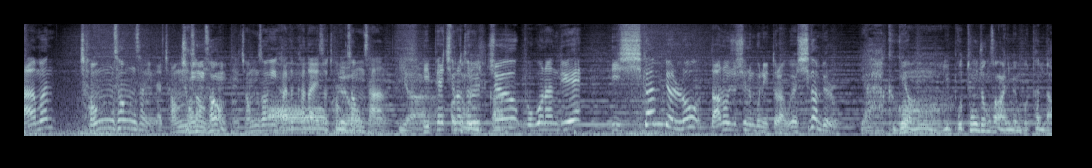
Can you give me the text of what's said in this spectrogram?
다음은 정성상입니다. 정성. 정성? 예, 정성이 어, 가득하다 해서 그래요? 정성상. 이야, 이 패치노트를 분이실까? 쭉 보고 난 뒤에 이 시간별로 나눠주시는 분이 있더라고요. 시간별로. 야 그건 이 보통 정성 아니면 못한다.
